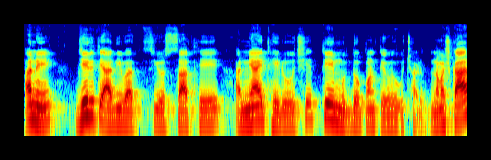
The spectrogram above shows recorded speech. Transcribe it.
અને જે રીતે આદિવાસીઓ સાથે અન્યાય થઈ રહ્યો છે તે મુદ્દો પણ તેઓએ ઉછાળ્યો. નમસ્કાર,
